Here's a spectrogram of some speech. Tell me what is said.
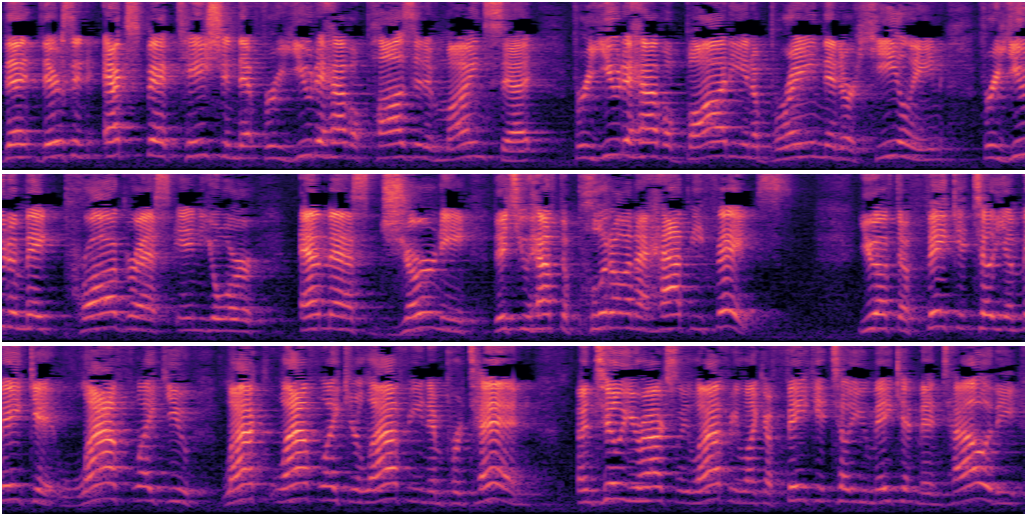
that there's an expectation that for you to have a positive mindset, for you to have a body and a brain that are healing, for you to make progress in your MS journey that you have to put on a happy face. You have to fake it till you make it. Laugh like you laugh, laugh like you're laughing and pretend until you're actually laughing like a fake it till you make it mentality.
